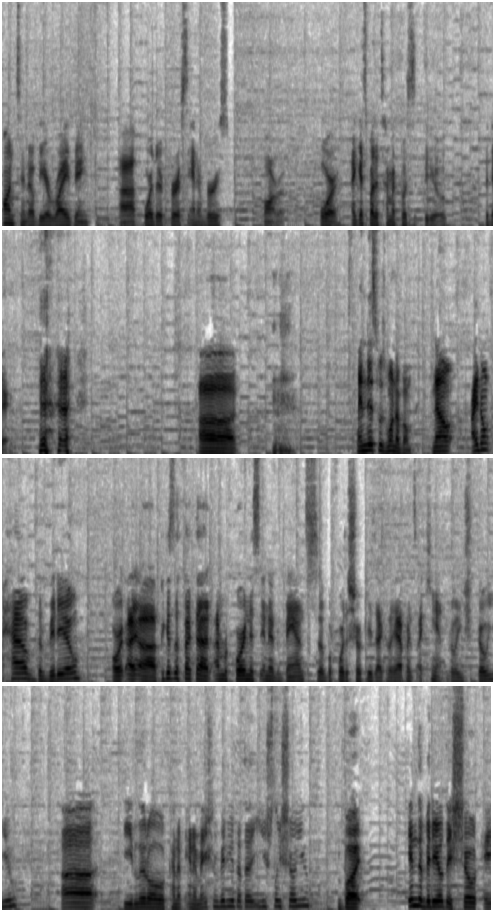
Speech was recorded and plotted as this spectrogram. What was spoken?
content that'll be arriving uh, for their first anniversary tomorrow. Or, I guess by the time I post this video today. uh... and this was one of them. Now, I don't have the video, or uh, because of the fact that I'm recording this in advance, so before the showcase actually happens, I can't really show you uh, the little kind of animation video that they usually show you. But in the video, they showed a,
